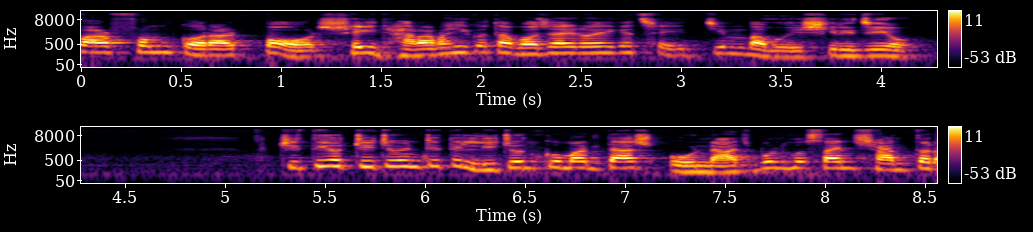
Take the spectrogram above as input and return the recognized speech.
পারফর্ম করার পর সেই ধারাবাহিকতা বজায় রয়ে গেছে জিম্বাবুয়ে সিরিজেও। তৃতীয় টি টোয়েন্টিতে লিটন কুমার দাস ও নাজবুল হোসাইন শান্তর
